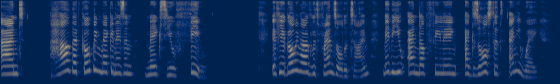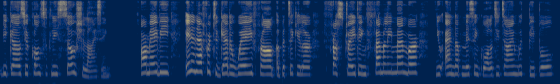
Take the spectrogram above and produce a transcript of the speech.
and how that coping mechanism makes you feel. If you're going out with friends all the time, maybe you end up feeling exhausted anyway because you're constantly socializing. Or maybe, in an effort to get away from a particular frustrating family member, you end up missing quality time with people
